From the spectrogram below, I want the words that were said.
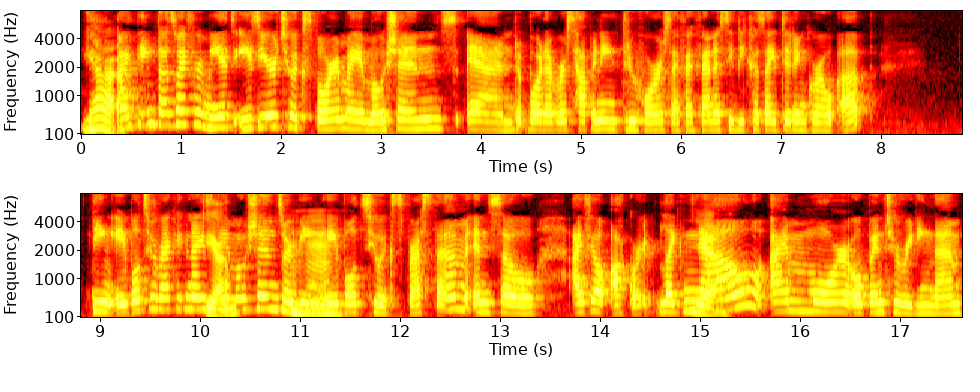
yeah, I think that's why for me it's easier to explore my emotions and whatever's happening through horror, sci-fi, fantasy because I didn't grow up being able to recognize Yeah. my emotions or being mm-hmm. able to express them and so I feel awkward. Like now I'm more open to reading them.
